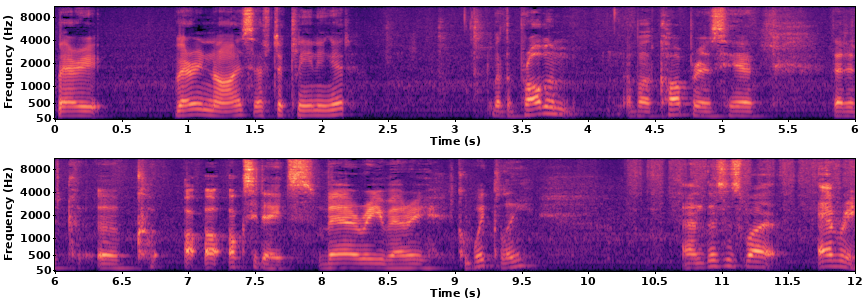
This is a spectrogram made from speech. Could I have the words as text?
Very very nice after cleaning it. But the problem about copper is here that it uh, oxidates very very quickly. And this is why every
